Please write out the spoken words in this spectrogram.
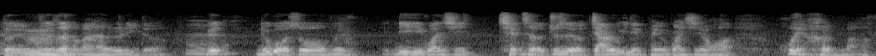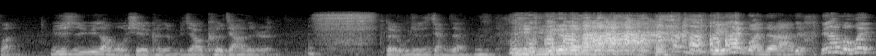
对，我觉得这很蛮合理的，嗯，因为如果说我们利益关系牵扯，就是有加入一点朋友关系的话，会很麻烦。于是遇到某些可能比较客家的人，对我就是讲这样，没在管的啦，对，因为他们会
